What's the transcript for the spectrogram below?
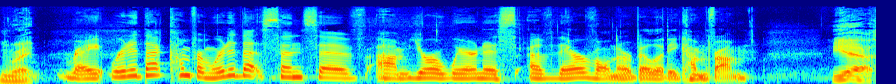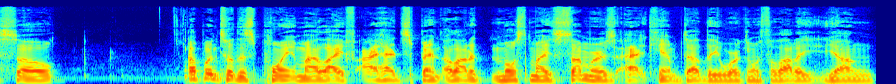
Right. right? Where did that come from? Where did that sense of um, your awareness of their vulnerability come from? Yeah. So up until this point in my life, I had spent a lot of most of my summers at Camp Dudley working with a lot of young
